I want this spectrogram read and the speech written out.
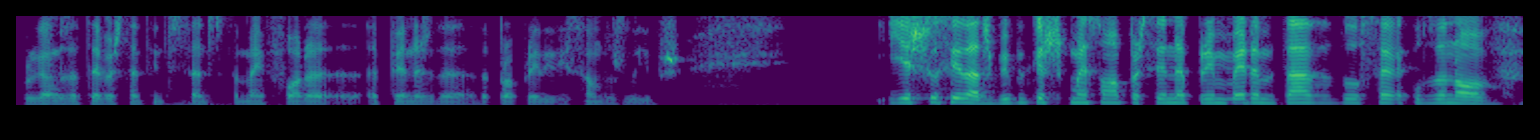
programas até bastante interessantes também, fora apenas da, da própria edição dos livros. E as sociedades bíblicas começam a aparecer na primeira metade do século XIX,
